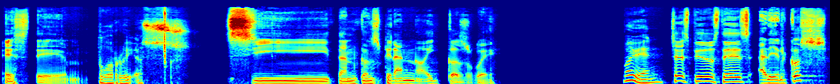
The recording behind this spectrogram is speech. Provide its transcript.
este Turbios. sí tan conspiranoicos, güey. Muy bien. Se despide de ustedes, Ariel Cos.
